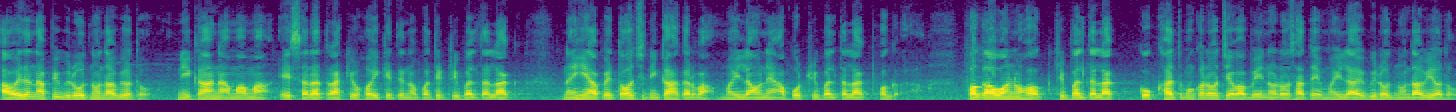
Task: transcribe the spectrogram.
આવેદન આપી વિરોધ નોંધાવ્યો હતો. નિકાહનામામાં એ શરત રાખ્યું હોય કે તેનો પતિ ટ્રિપલ તલાક નહીં આપે તો જ નિકાહ કરવા. મહિલાઓને આપો ટ્રિપલ તલાક ફગ ફગાવવાનો હક. ટ્રિપલ તલાકો ખત્મ કરો જેવા બેનરો સાથે મહિલાઓએ વિરોધ નોંધાવ્યો હતો.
